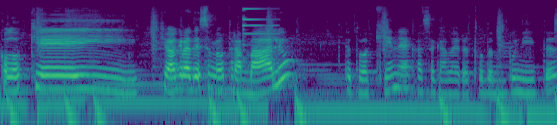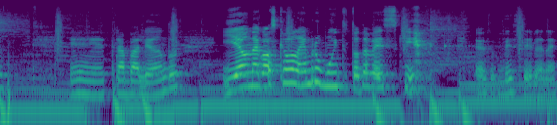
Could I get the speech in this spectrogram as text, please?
coloquei que eu agradeço o meu trabalho, que eu tô aqui, né, com essa galera toda bonita, é, trabalhando. E é um negócio que eu lembro muito toda vez que. É besteira, né?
